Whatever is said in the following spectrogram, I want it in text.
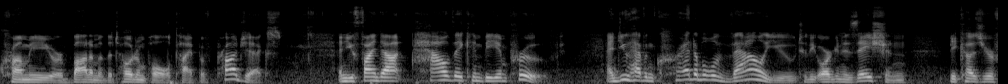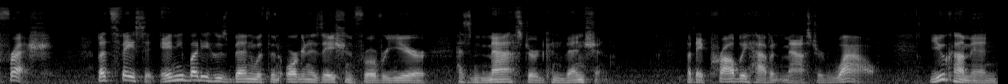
crummy or bottom of the totem pole type of projects, and you find out how they can be improved. And you have incredible value to the organization because you're fresh. Let's face it, anybody who's been with an organization for over a year has mastered convention, but they probably haven't mastered wow. You come in,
